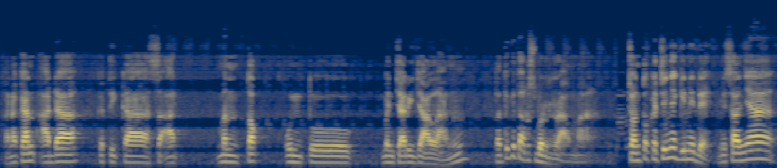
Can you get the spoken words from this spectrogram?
Karena kan ada ketika saat mentok untuk mencari jalan, tentu kita harus berdrama. Contoh kecilnya gini deh, misalnya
